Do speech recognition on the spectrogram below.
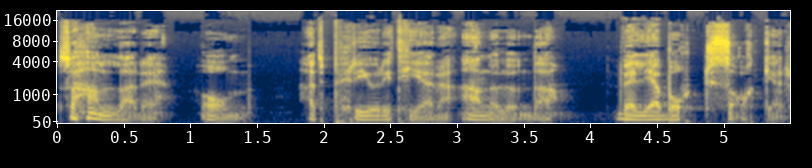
så handlar det om att prioritera annorlunda, välja bort saker.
